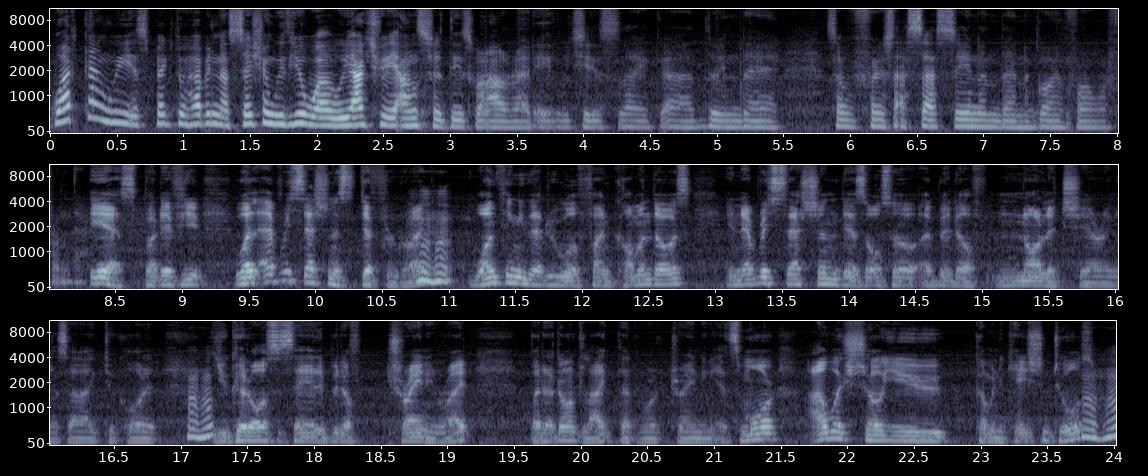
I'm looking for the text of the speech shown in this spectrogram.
what can we expect to have in a session with you? Well, we actually answered this one already, which is like uh, doing the so first assessing and then going forward from there. Yes, but if you well, every session is different, right? Mm-hmm. One thing that we will find common though is in every session there's also a bit of knowledge sharing, as I like to call it. Mm-hmm. You could also say it a bit of training, right? But I don't like that word training. It's more I will show you communication tools. Mm-hmm.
